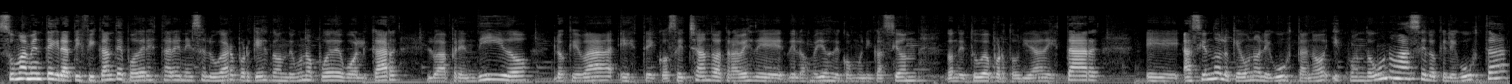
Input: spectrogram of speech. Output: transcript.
sumamente gratificante poder estar en ese lugar porque es donde uno puede volcar lo aprendido, lo que va este, cosechando a través de, los medios de comunicación donde tuve oportunidad de estar, eh, haciendo lo que a uno le gusta, ¿no? Y cuando uno hace lo que le gusta,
